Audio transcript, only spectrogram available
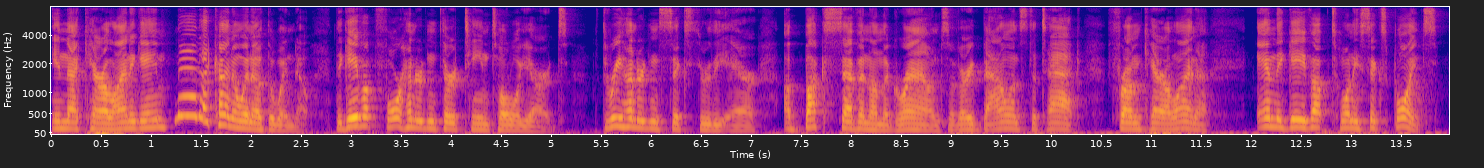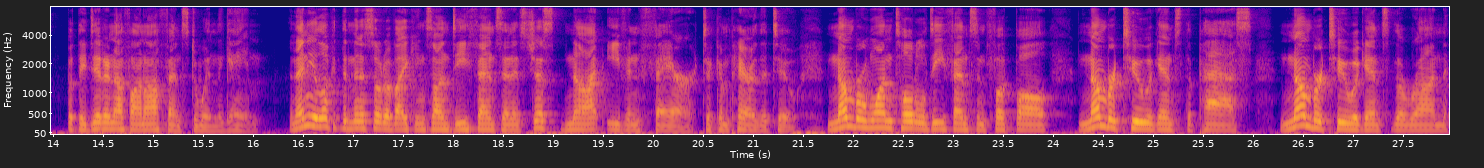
in that Carolina game, nah, that kind of went out the window. They gave up 413 total yards, 306 through the air, a buck seven on the ground, so very balanced attack from Carolina, and they gave up 26 points, but they did enough on offense to win the game. And then you look at the Minnesota Vikings on defense, and it's just not even fair to compare the two. Number one total defense in football, number two against the pass, number two against the run,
